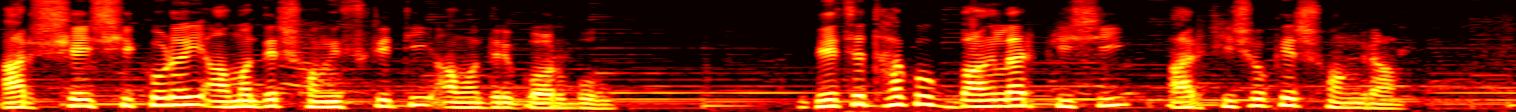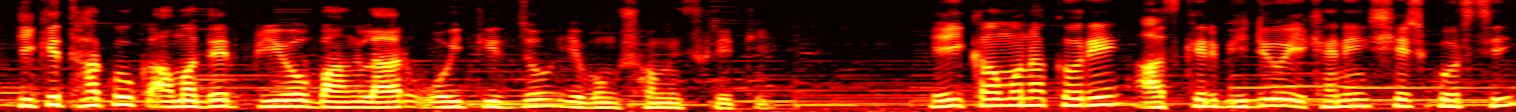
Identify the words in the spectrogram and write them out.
আর সেই শিকড়ই আমাদের সংস্কৃতি, আমাদের গর্ব। বেঁচে থাকুক বাংলার কৃষি আর কৃষকের সংগ্রাম। টিকে থাকুক আমাদের প্রিয় বাংলার ঐতিহ্য এবং সংস্কৃতি। এই কামনা করে আজকের ভিডিও এখানেই শেষ করছি।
